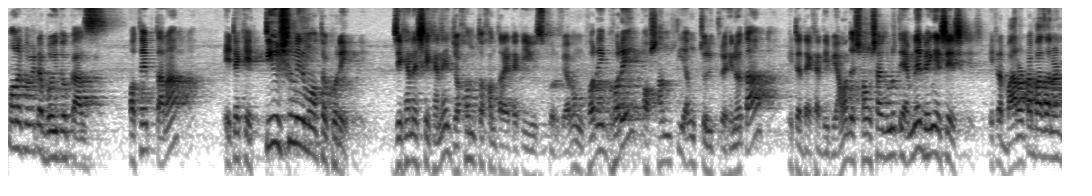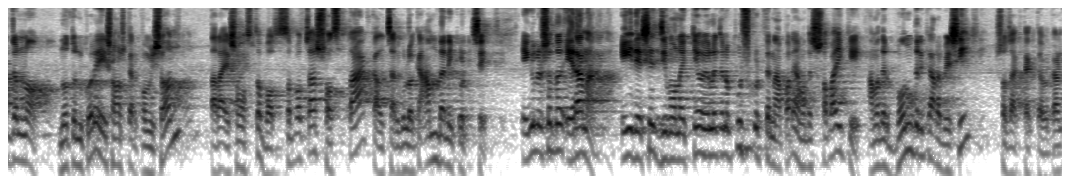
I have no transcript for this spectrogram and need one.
মনে করেন এটা বৈধ কাজ, অতএব তারা এটাকে টিউশনির মতো করে যেখানে সেখানে যখন তখন তারা এটাকে ইউজ করবে এবং ঘরে ঘরে অশান্তি এবং চরিত্রহীনতা এটা দেখা দিবে। আমাদের সংসারগুলোতে এমনি ভেঙে শেষ। এটা বারোটা বাজানোর জন্য নতুন করে এই সংস্কার কমিশন তারা এই সমস্ত বস্তা সস্তা কালচারগুলোকে আমদানি করছে। এগুলো শুধু এরা না, এই দেশের জীবনে কেউ এগুলো যেন পুশ করতে না পারে, আমাদের সবাইকে, আমাদের বোনদেরকে আরও বেশি সজাগ থাকতে হবে। কারণ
